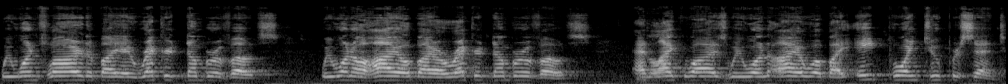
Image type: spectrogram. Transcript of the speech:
We won Florida by a record number of votes. We won Ohio by a record number of votes. And likewise, we won Iowa by 8.2%,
